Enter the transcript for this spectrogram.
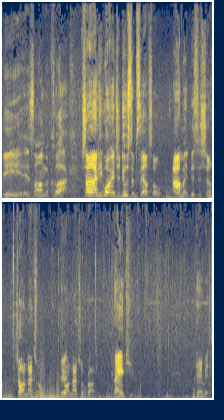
He is on the clock. Sean, he won't introduce himself, so I'm a, this is Sean. Sean Maxwell, Yeah. Sean Maxwell Project. Thank you. Damn it.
